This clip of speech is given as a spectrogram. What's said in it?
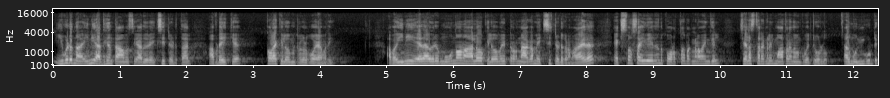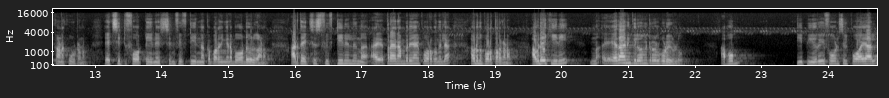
ഇവിടുന്ന് ഇനി അധികം താമസിയാതെ ഒരു എക്സിറ്റ് എടുത്താൽ അവിടേക്ക് കുറേ കിലോമീറ്ററുകൾ പോയാൽ മതി. അപ്പോൾ ഇനി ഏതാ ഒരു മൂന്നോ നാലോ കിലോമീറ്ററിനകം എക്സിറ്റ് എടുക്കണം. അതായത് എക്സ്പ്രസ് ഹൈവേയിൽ നിന്ന് പുറത്തിറങ്ങണമെങ്കിൽ ചില സ്ഥലങ്ങളിൽ മാത്രമേ നമുക്ക് പറ്റുള്ളൂ. അത് മുൻകൂട്ടി കണക്ക് കൂട്ടണം. എക്സിറ്റ് ഫോർട്ടീൻ എക്സിറ്റ് ഫിഫ്റ്റീൻ എന്നൊക്കെ പറഞ്ഞ് ഇങ്ങനെ ബോർഡുകൾ കാണും. അടുത്ത എക്സിറ്റ് ഫിഫ്റ്റീനിൽ നിന്ന് എത്ര നമ്പർ ഞാൻ ഇപ്പോൾ ഓർക്കുന്നില്ല. അവിടുന്ന് പുറത്തിറങ്ങണം. അവിടേക്ക് ഇനി ഏതാനും കിലോമീറ്ററുകൾ കൂടെ ഉള്ളൂ. അപ്പം ഈ പീറി ഫോൺസിൽ പോയാൽ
